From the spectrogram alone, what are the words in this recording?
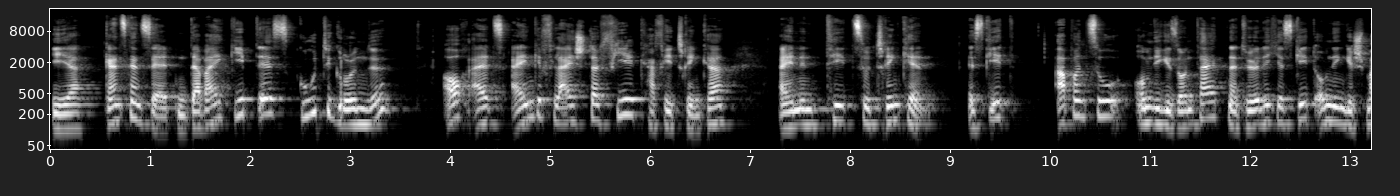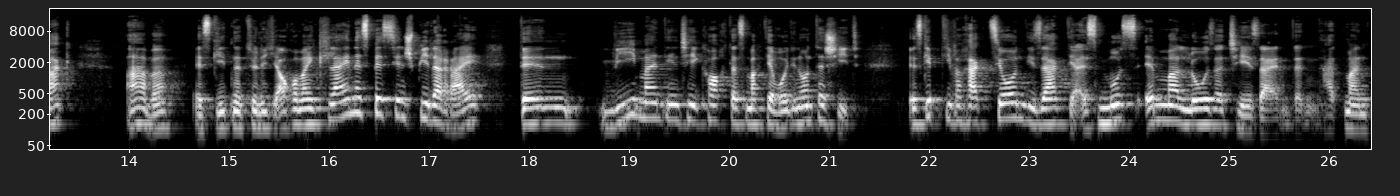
eher ganz, ganz selten. Dabei gibt es gute Gründe, auch als eingefleischter Viel-Kaffeetrinker einen Tee zu trinken. Es geht ab und zu um die Gesundheit, natürlich, es geht um den Geschmack, aber es geht natürlich auch um ein kleines bisschen Spielerei, denn wie man den Tee kocht, das macht ja wohl den Unterschied. Es gibt die Fraktion, die sagt, ja, es muss immer loser Tee sein. Dann hat man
